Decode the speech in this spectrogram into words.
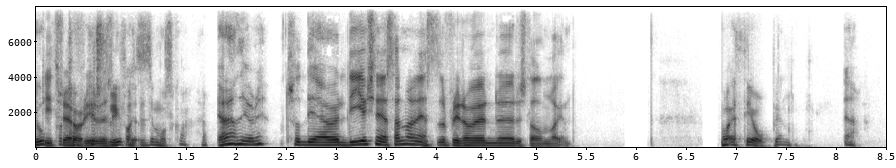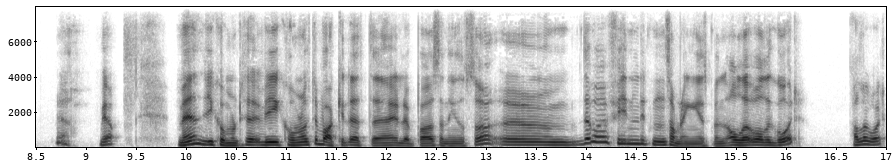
Jo, De for Turkish flyr- faktisk til Moskva. Ja. Ja, det gjør de. Så de, er de og kineserne er de eneste som flyr over eh, Russland om dagen. Og Etiopien. Ja. Men vi kommer, til, vi kommer nok tilbake til dette i løpet av sendingen også. Uh, Det var en fin liten samling, Espen. Alle, alle går. Alle går.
